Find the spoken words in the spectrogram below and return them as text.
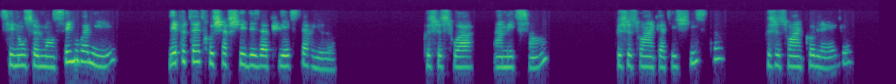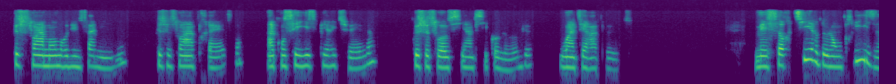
c'est non seulement s'éloigner, mais peut-être chercher des appuis extérieurs, que ce soit un médecin, que ce soit un catéchiste, que ce soit un collègue, que ce soit un membre d'une famille, que ce soit un prêtre, un conseiller spirituel, que ce soit aussi un psychologue ou un thérapeute. Mais sortir de l'emprise,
